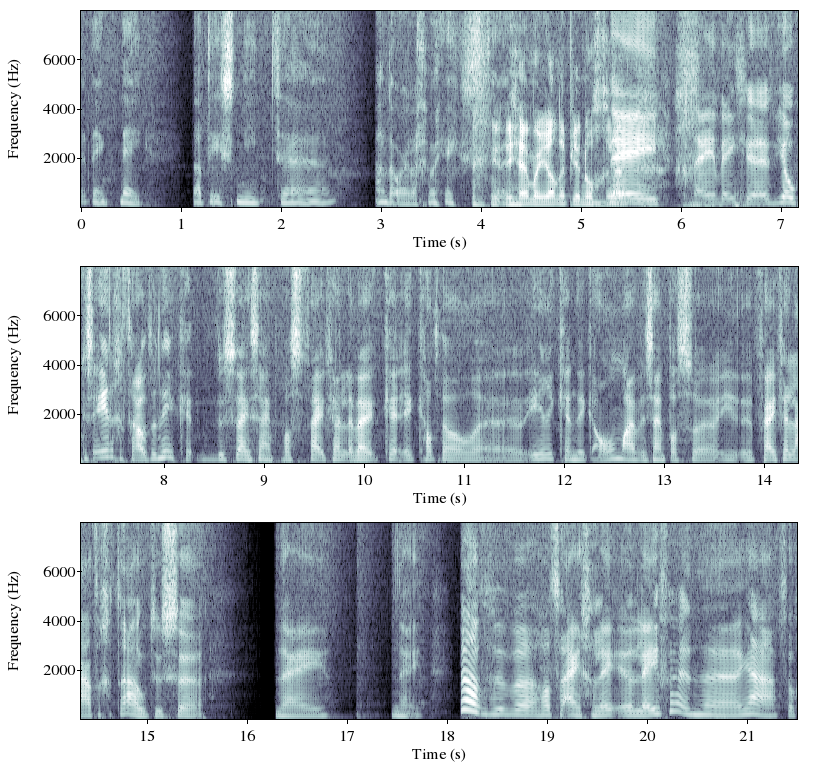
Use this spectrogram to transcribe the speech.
Ik denk, nee, dat is niet aan de orde geweest. Jij, maar Jan, heb je nog... eh, nee, nee, weet je, Joke is eerder getrouwd dan ik. Dus wij zijn pas vijf jaar... Wij, ik had wel... eh Erik kende ik al, maar we zijn pas eh, vijf jaar later getrouwd. Dus eh, nee, nee. Ja, we, we hadden een eigen le- leven en eh, ja, zo,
